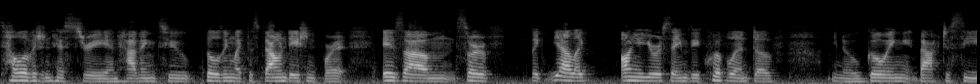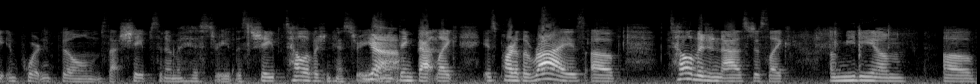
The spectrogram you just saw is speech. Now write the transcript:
television history and having to building like this foundation for it is um sort of like yeah like Anya you were saying the equivalent of you know going back to see important films that shape cinema history that shape television history and Yeah. I think that like is part of the rise of television as just like a medium of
